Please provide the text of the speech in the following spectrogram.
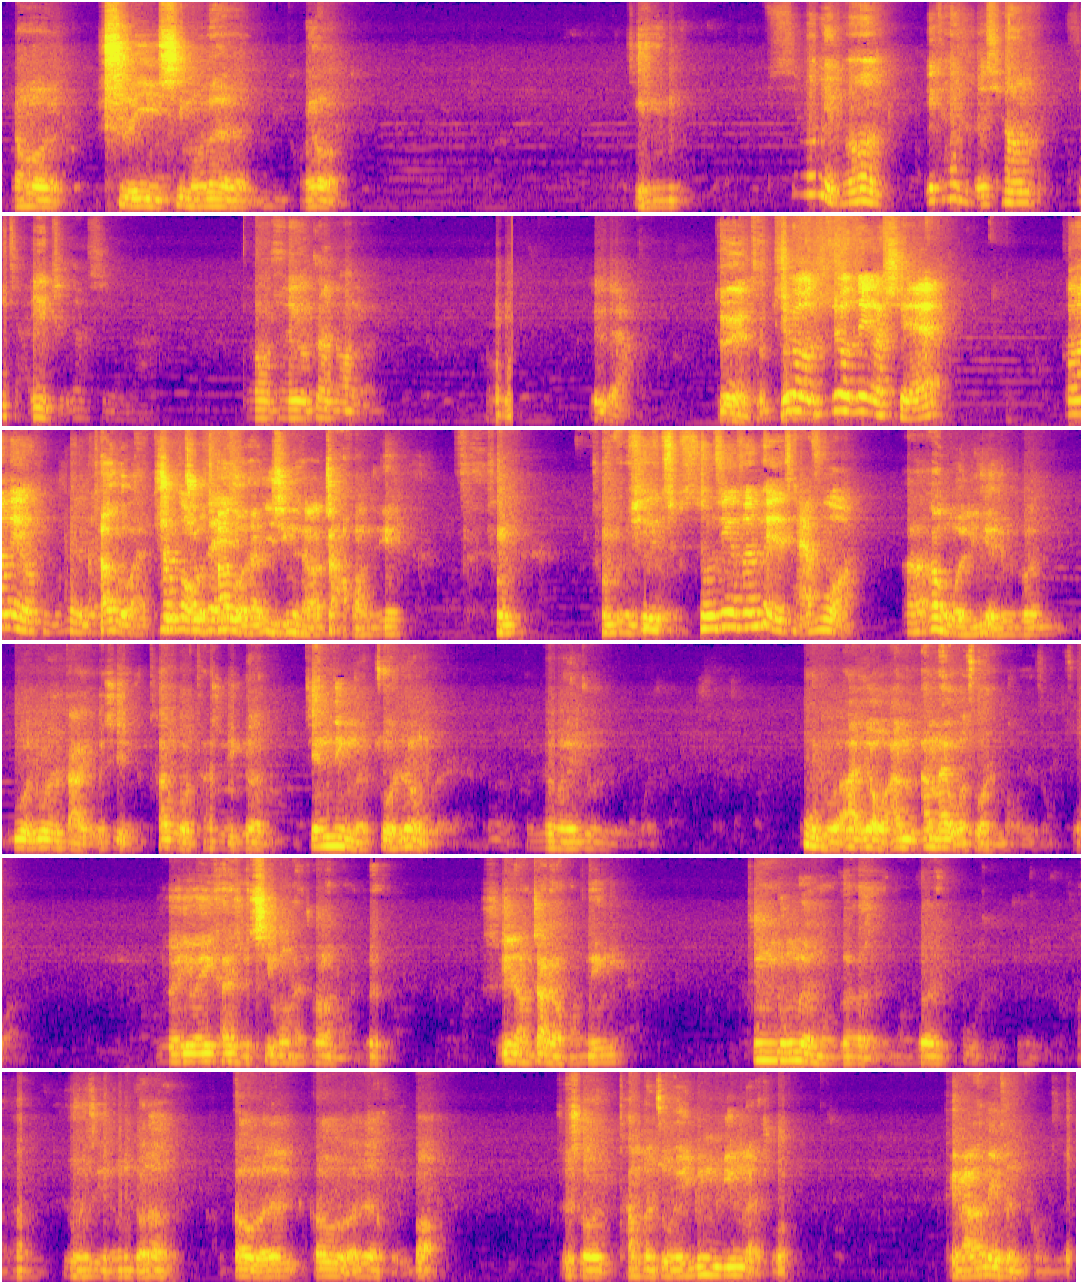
然后示意西蒙的女朋友进行西蒙女朋友一开始的枪是假一直向西蒙的，然后他又赚到了，对不对啊？对他只有只有那个谁，刚刚那个恐怖分子，他狗他狗被就他狗他一心想要炸黄金，从从去重新分配财富，按按我理解就是说，如果如果是打游戏，他如果他是一个坚定的做任务的人，嗯，他认为就是我雇主按要我安安排我做什么我就怎么做，因为因为一开始西蒙还说了嘛，就是实际上炸掉黄金，中东的某个某个雇主就是好像认为自己能得到高额的高额的回报，这时候他们作为佣兵来说，可以拿到那份工资。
